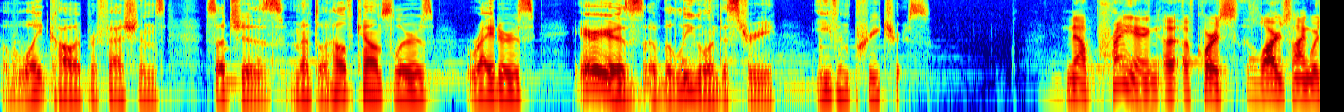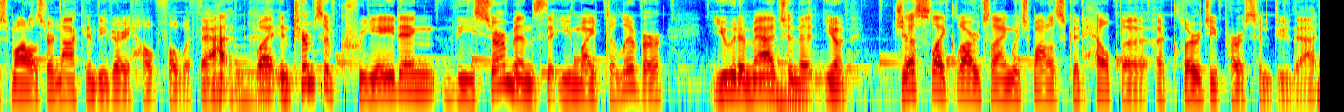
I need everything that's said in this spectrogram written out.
of white collar professions, such as mental health counselors, writers, areas of the legal industry, even preachers. Now, praying, of course, large language models are not going to be very helpful with that. But in terms of creating the sermons that you might deliver, you would imagine that, you know, just like large language models could help a, a clergy person do that,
